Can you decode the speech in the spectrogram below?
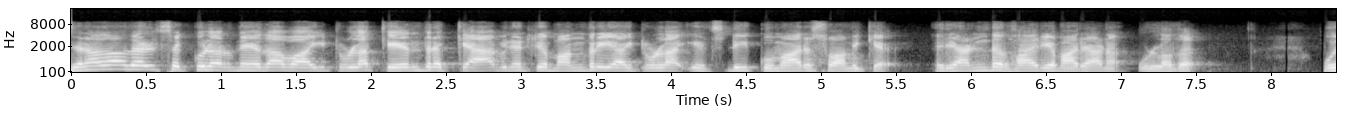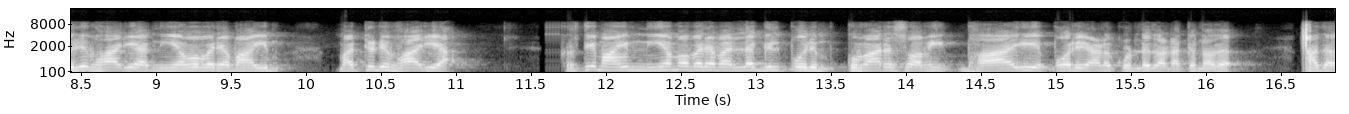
ജനതാദൾ സെക്കുലർ നേതാവായിട്ടുള്ള കേന്ദ്ര ക്യാബിനറ്റ് മന്ത്രിയായിട്ടുള്ള എച്ച് ഡി കുമാരസ്വാമിക്ക് രണ്ട് ഭാര്യമാരാണ് ഉള്ളത്. ഒരു ഭാര്യ നിയമപരമായും മറ്റൊരു ഭാര്യ കൃത്യമായും നിയമപരമല്ലെങ്കിൽ പോലും കുമാരസ്വാമി ഭാര്യയെ പോലെയാണ് കൊണ്ടു നടക്കുന്നത്. അത്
